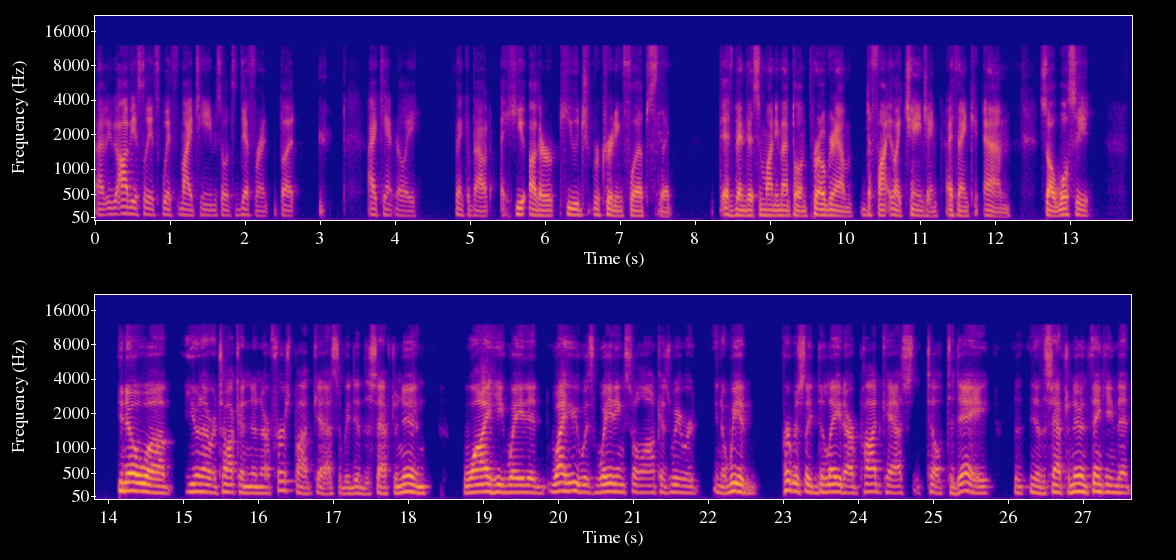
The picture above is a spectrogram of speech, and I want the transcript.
I mean, obviously it's with my team, so it's different, but I can't really think about hu- other huge recruiting flips that have been this monumental and program define like changing. I think. Um, so we'll see. You know, uh, you and I were talking in our first podcast that we did this afternoon. Why he waited? Why he was waiting so long? Because we were, you know, we had purposely delayed our podcast till today, you know, this afternoon, thinking that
